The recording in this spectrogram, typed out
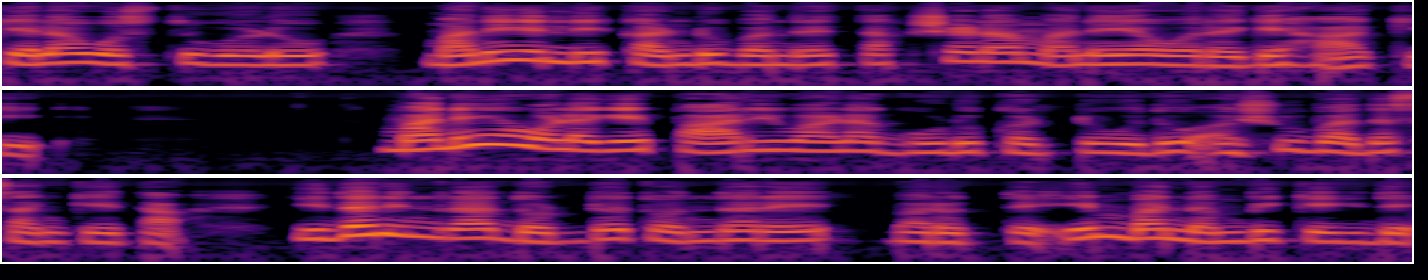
ಕೆಲ ವಸ್ತುಗಳು ಮನೆಯಲ್ಲಿ ಕಂಡುಬಂದರೆ ತಕ್ಷಣ ಮನೆಯ ಹೊರಗೆ ಹಾಕಿ. ಮನೆಯ ಒಳಗೆ ಪಾರಿವಾಳ ಗೂಡು ಕಟ್ಟುವುದು ಅಶುಭದ ಸಂಕೇತ. ಇದರಿಂದ ದೊಡ್ಡ ತೊಂದರೆ ಬರುತ್ತೆ ಎಂಬ ನಂಬಿಕೆ ಇದೆ.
